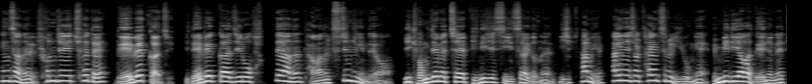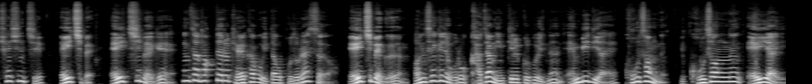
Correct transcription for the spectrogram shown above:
생산을 현재의 최대 4배까지 이 4배까지로 확대하는 방안을 추진 중인데요. 이 경제 매체 비니지스 인사이더는 23일 파이낸셜 타임스를 이용해 엔비디아가 내년에 최신 칩 H100, H100의 생산 확대를 계획하고 있다고 보도를 했어요. H100은 전 세계적으로 가장 인기를 끌고 있는 엔비디아의 고성능, 이 고성능 AI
